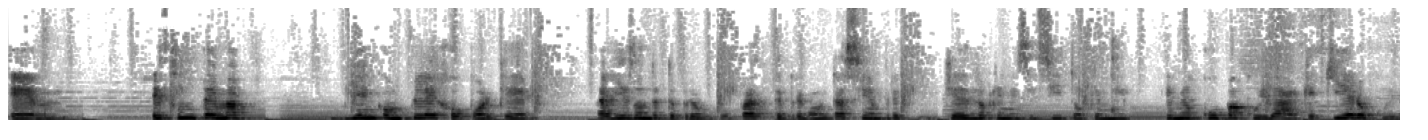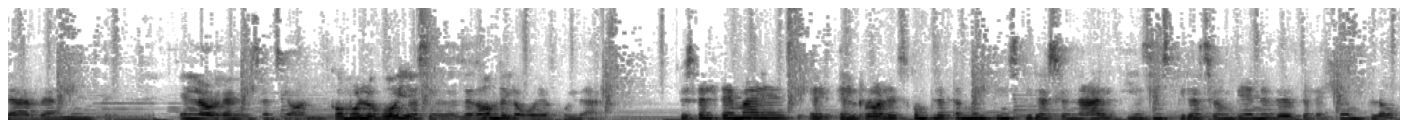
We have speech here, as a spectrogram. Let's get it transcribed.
Em, es un tema bien complejo porque ahí es donde te preocupa, te preguntas siempre qué es lo que necesito, qué me, qué me ocupa cuidar, qué quiero cuidar realmente en la organización, cómo lo voy a hacer, desde dónde lo voy a cuidar. Entonces el tema es, el, el rol es completamente inspiracional y esa inspiración viene desde el ejemplo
